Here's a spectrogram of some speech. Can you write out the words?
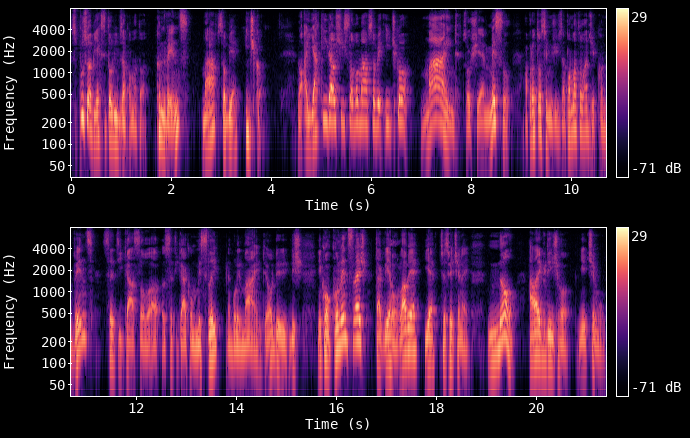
Způsob, jak si to líp zapamatovat. Convince má v sobě ičko. No a jaký další slovo má v sobě ičko? Mind, což je mysl. A proto si můžeš zapamatovat, že convince se týká, slova, se týká jako mysli, neboli mind. Jo? Když někoho konvincneš, tak v jeho hlavě je přesvědčený. No, ale když ho něčemu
